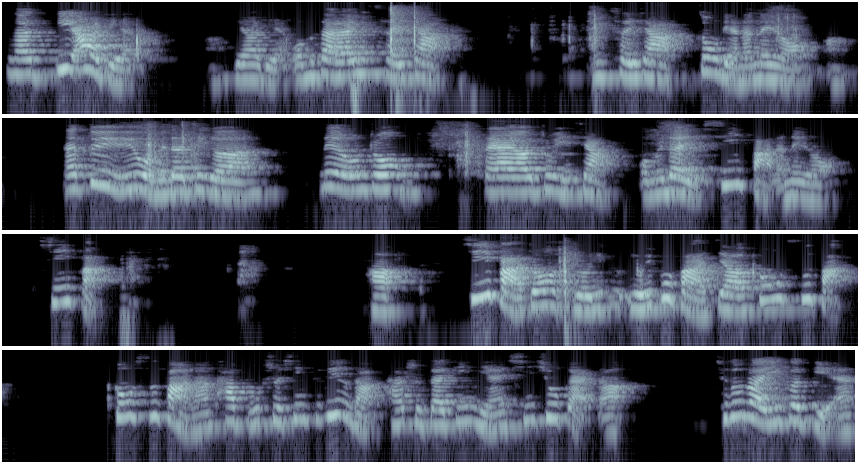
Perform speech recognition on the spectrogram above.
那第二点啊，第二点，我们再来预测一下，预测一下重点的内容啊。那对于我们的这个。内容中，大家要注意一下我们的新法的内容。新法，好，新法中有一个有一部法叫公司法。公司法呢，它不是新制定的，它是在今年新修改的。其中的一个点，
